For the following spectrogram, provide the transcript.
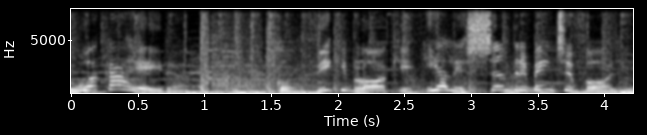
sua carreira. Com Vic Bloch e Alexandre Bentivolio.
